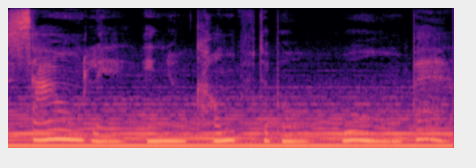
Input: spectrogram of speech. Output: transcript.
soundly in your comfortable warm bed.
